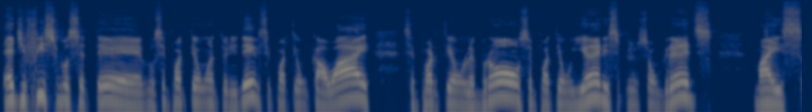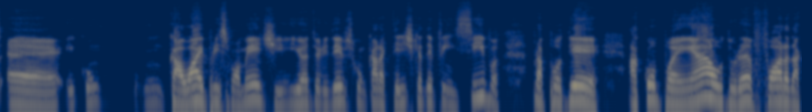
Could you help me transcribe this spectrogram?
É difícil você ter. Você pode ter um Anthony Davis, você pode ter um Kawhi, você pode ter um LeBron, você pode ter um Yannis, são grandes, mas é, com um Kawhi principalmente e Anthony Davis com característica defensiva para poder acompanhar o Duran fora, da,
